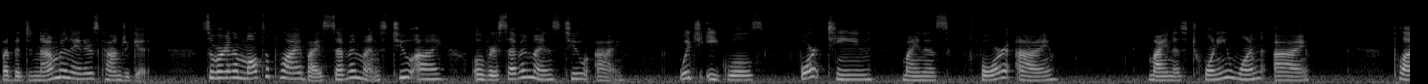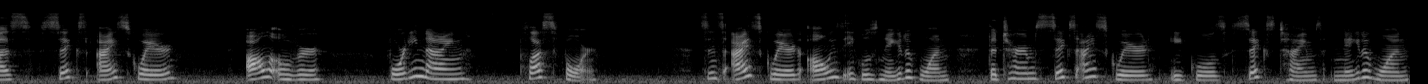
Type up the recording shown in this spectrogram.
by the denominator's conjugate. So we're going to multiply by 7 minus 2i over 7 minus 2i, which equals 14 minus 4i minus 21i plus 6i squared all over 49 plus 4. Since i squared always equals negative 1, the term 6i squared equals 6 times negative 1,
